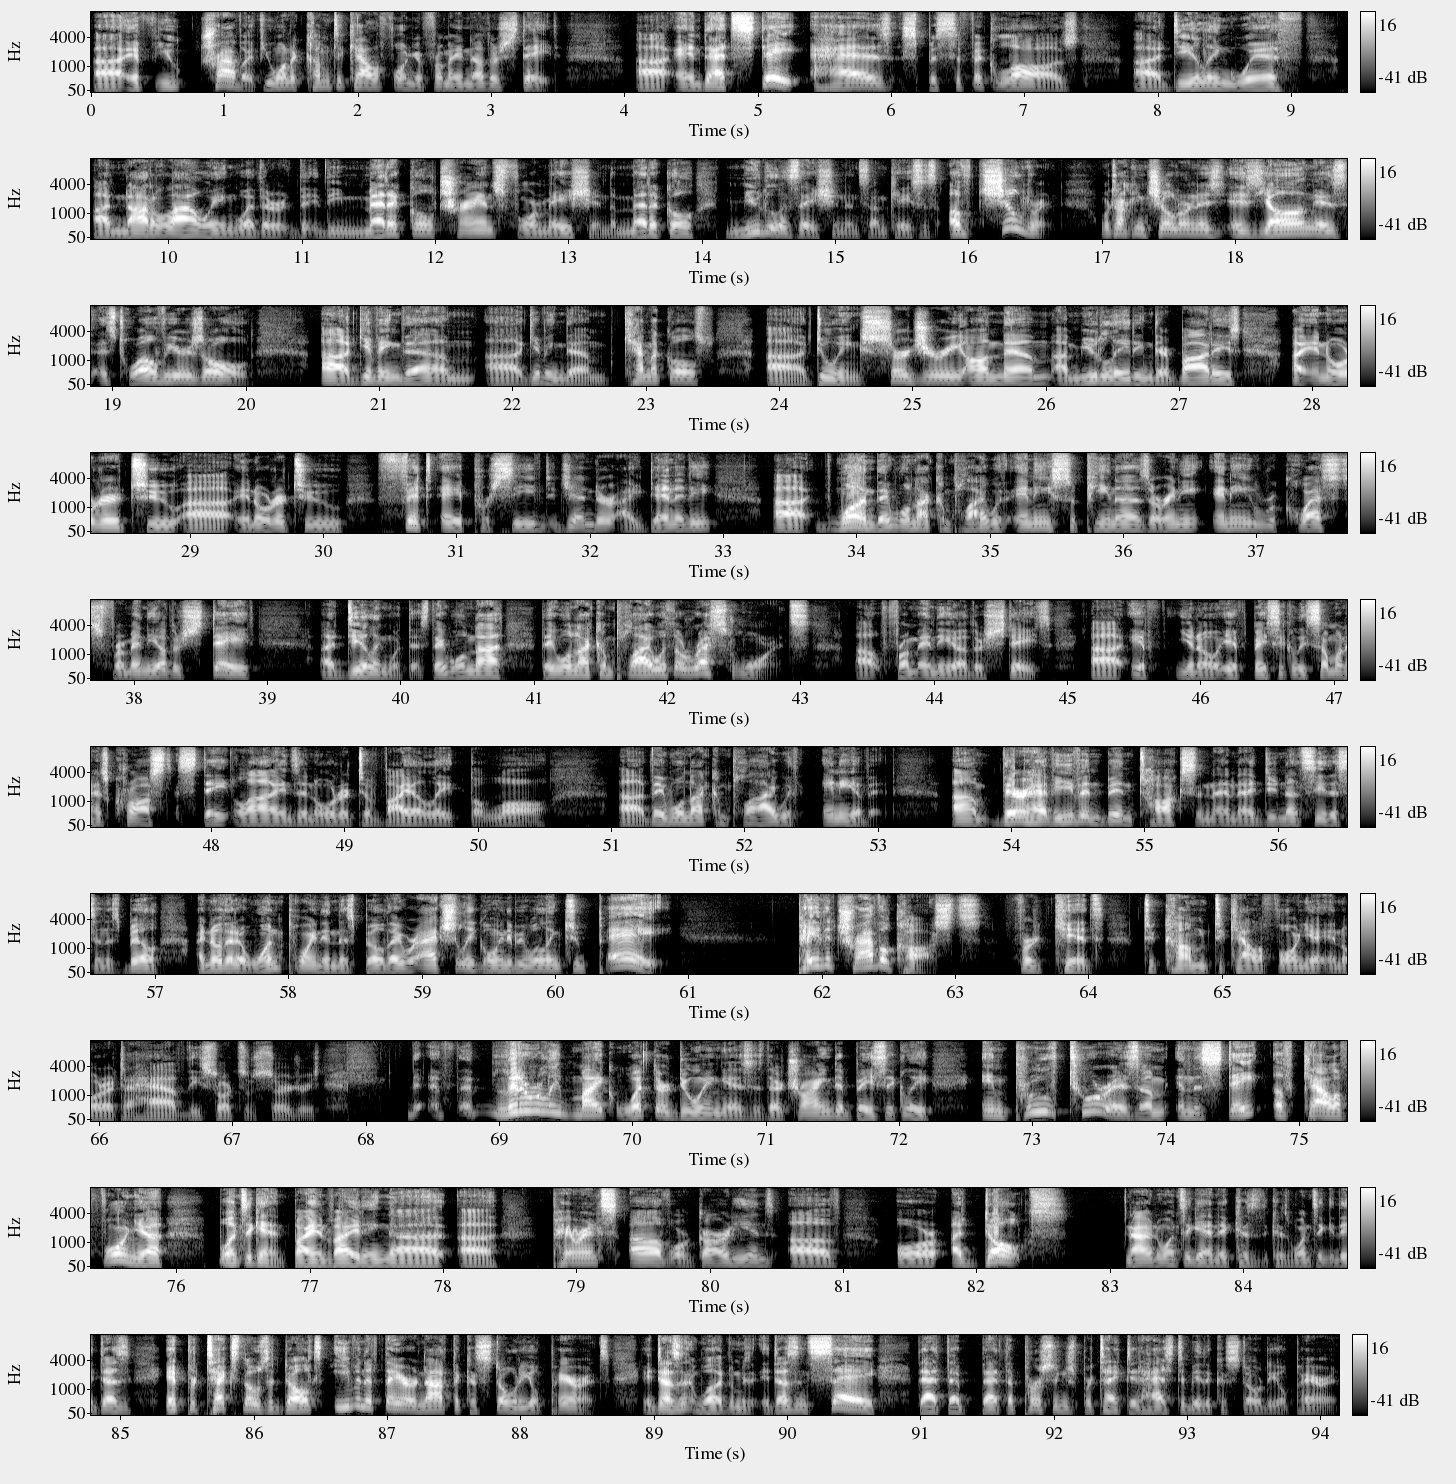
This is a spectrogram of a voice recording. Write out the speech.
uh, if you travel, if you want to come to California from another state, uh, and that state has specific laws uh, dealing with uh, not allowing whether the, the medical transformation, the medical mutilization in some cases of children. We're talking children as, as young as, as 12 years old, uh, giving them uh, giving them chemicals, uh, doing surgery on them, uh, mutilating their bodies in order to in order to fit a perceived gender identity. Uh, one, they will not comply with any subpoenas or any any requests from any other state uh, dealing with this. They will not they will not comply with arrest warrants uh, from any other states. Uh, if you know if basically someone has crossed state lines in order to violate the law, uh, they will not comply with any of it. Um, there have even been talks, and, and I do not see this in this bill. I know that at one point in this bill, they were actually going to be willing to pay pay the travel costs for kids to come to California in order to have these sorts of surgeries. Literally mike what they're doing is is they're trying to basically improve tourism in the state of california once again by inviting uh, uh, parents of or guardians of or adults now and once again because because once again it does it protects those adults even if they are not the custodial parents it doesn't well it doesn't say that the that the person who's protected has to be the custodial parent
